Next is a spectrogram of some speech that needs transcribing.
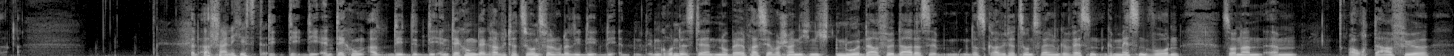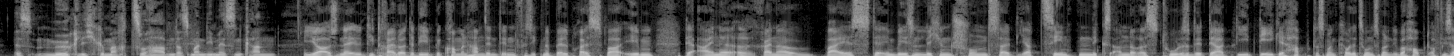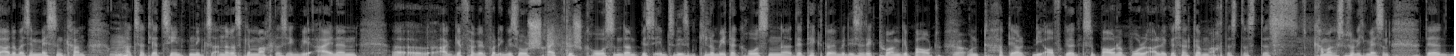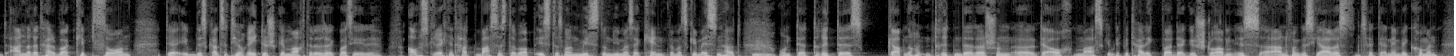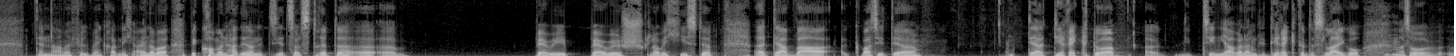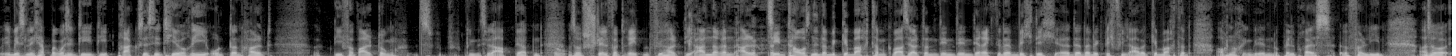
Also Wahrscheinlich ist- die, die, die Entdeckung, also die, die, die Entdeckung der Gravitationswellen oder die, die, die, im Grunde ist der Nobelpreis ja wahrscheinlich nicht nur dafür da, dass, dass Gravitationswellen gemessen, gemessen wurden, sondern ähm, auch dafür, es möglich gemacht zu haben, dass man die messen kann. Ja, also ne, die drei Leute, die bekommen haben den, den Physiknobelpreis, war eben der eine, Rainer Weiß, der im Wesentlichen schon seit Jahrzehnten nichts anderes tut. Also der, der hat die Idee gehabt, dass man Gravitationswellen überhaupt auf diese Art und Weise messen kann und hat seit Jahrzehnten nichts anderes gemacht, als irgendwie einen, äh, angefangen von irgendwie so Schreibtischgroßen, dann bis eben zu diesem kilometergroßen äh, Detektor immer diese Detektoren gebaut Ja. und hat ja halt nie aufgehört zu bauen, obwohl alle gesagt haben, ach, das, das, das kann man sowieso nicht messen. Der andere Teil war Kip Thorne, der eben das Ganze theoretisch gemacht hat, also er quasi ausgerechnet hat, was es da überhaupt ist, dass man misst und wie man es erkennt, wenn man es gemessen hat. Und der dritte, es gab noch einen dritten, der da schon, äh, der auch maßgeblich beteiligt war, der gestorben ist äh, Anfang des Jahres, sonst hätte er den bekommen. Der Name fällt mir gerade nicht ein, aber bekommen hat ihn dann jetzt als dritter äh, äh, Barry Barish, glaube ich, hieß der. Äh, der war quasi der der Direktor, äh, die zehn Jahre lang der Direktor des LIGO. Mhm. Also im Wesentlichen hat man quasi die, die Praxis, die Theorie und dann halt die Verwaltung, das klingt jetzt wieder abwertend, oh. also stellvertretend für halt die Klar. anderen alle Zehntausend, die da mitgemacht haben, quasi halt dann den, den Direktor, der wichtig, äh, der da wirklich viel Arbeit gemacht hat, auch noch irgendwie den Nobelpreis äh, verliehen. Also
